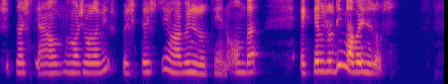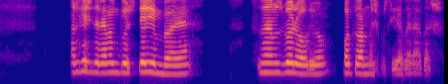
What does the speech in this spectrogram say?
Beşiktaş yani Avrupa maçı olabilir. Beşiktaş değil mi? Haberiniz olsun yani. Onu da eklemiş olayım mi? Haberiniz olsun. Arkadaşlar hemen göstereyim böyle. Sınavımız böyle oluyor. Bakü anlaşmasıyla beraber.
